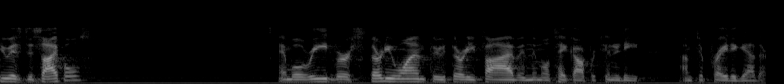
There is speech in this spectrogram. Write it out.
to his disciples. And we'll read verse 31 through 35, and then we'll take opportunity um, to pray together.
